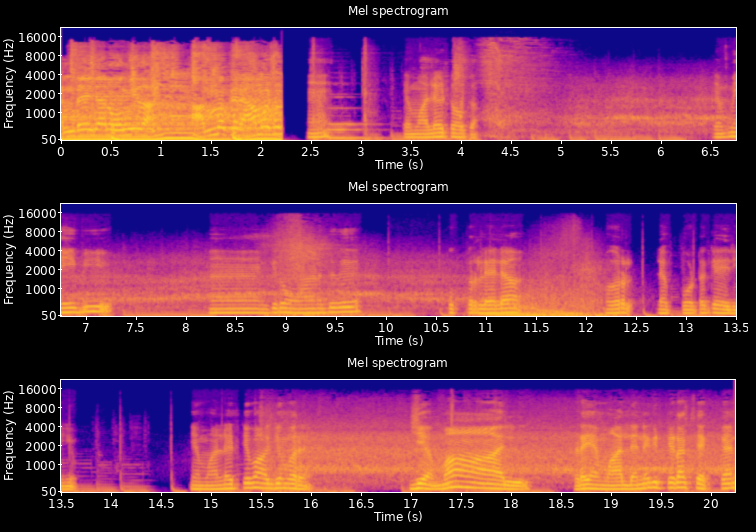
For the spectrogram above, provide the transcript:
പണ്ടേ ഞാൻ ഓങ്ങിയതാ. അമ്മയ്ക്ക് രാമകൃഷ്ണൻ ഇട്ട് നോക്കാം. മേ ബി എനിക്ക് തോന്നുന്നത് കുക്കറിലേല ഓർ ലപ്പോട്ടൊക്കെ ആയിരിക്കും. യമാലിനെ കിട്ടിയ ഭാഗ്യം പറയാം. യമാൽ. എടാ യമാലിന് തന്നെ കിട്ടിയടാ ചെക്കൻ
